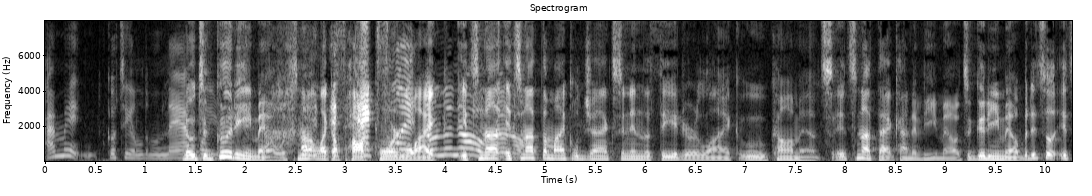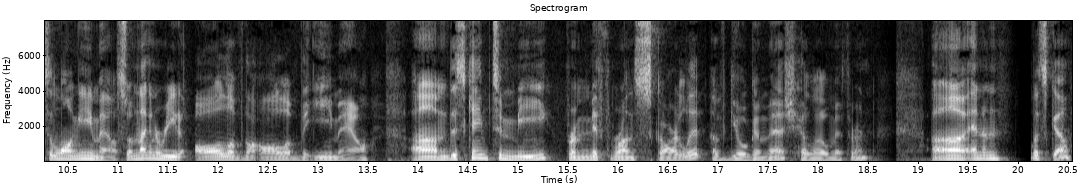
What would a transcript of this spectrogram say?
I might go take a little nap. No, it's a good email. It's not like a popcorn excellent. like No, no, it's not no, it's not the Michael Jackson in the theater like ooh comments. It's not that kind of email. It's a good email, but it's a it's a long email. So I'm not going to read all of the all of the email. Um this came to me from Mithron Scarlet of Gilgamesh. Hello Mithron. Uh and um, let's go.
